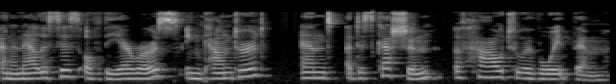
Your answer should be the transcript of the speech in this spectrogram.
an analysis of the errors encountered and a discussion of how to avoid them.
